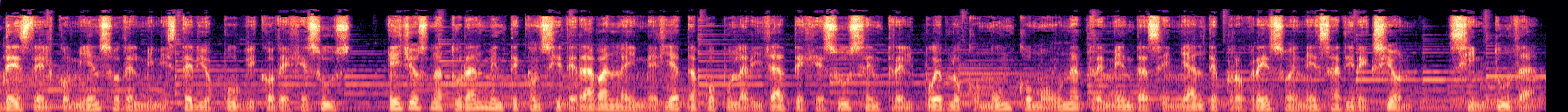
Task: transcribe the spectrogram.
Desde el comienzo del ministerio público de Jesús, ellos naturalmente consideraban la inmediata popularidad de Jesús entre el pueblo común como una tremenda señal de progreso en esa dirección. Sin duda,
